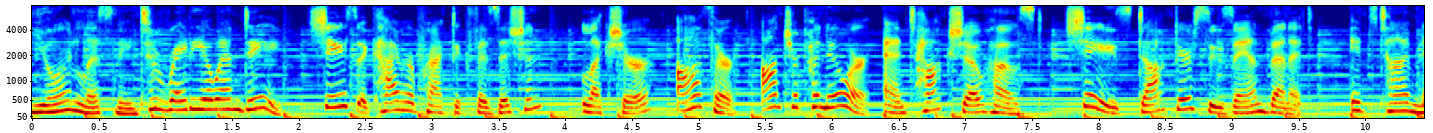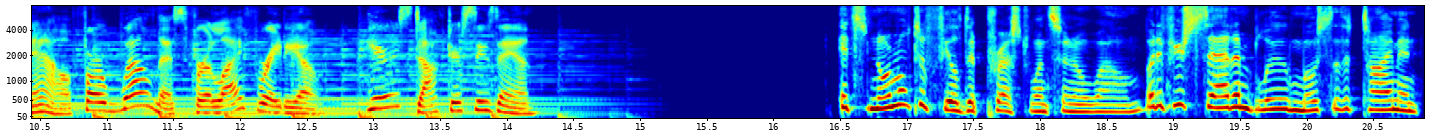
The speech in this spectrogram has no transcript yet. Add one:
You're listening to Radio MD. She's a chiropractic physician, lecturer, author, entrepreneur, and talk show host. She's Dr. Suzanne Bennett. It's time now for Wellness for Life Radio. Here's Dr. Suzanne. It's normal to feel depressed once in a while, but if you're sad and blue most of the time and,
